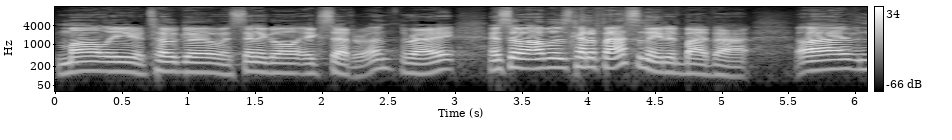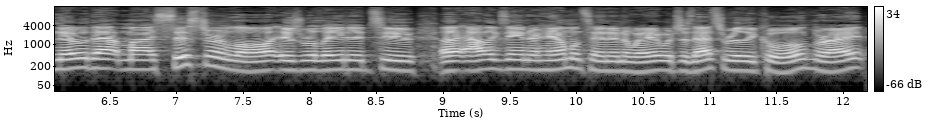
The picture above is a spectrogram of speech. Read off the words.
Mali, and Togo, and Senegal, etc. Right? And so I was kind of fascinated by that. I know that my sister in law is related to uh, Alexander Hamilton in a way, which is that's really cool, right?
